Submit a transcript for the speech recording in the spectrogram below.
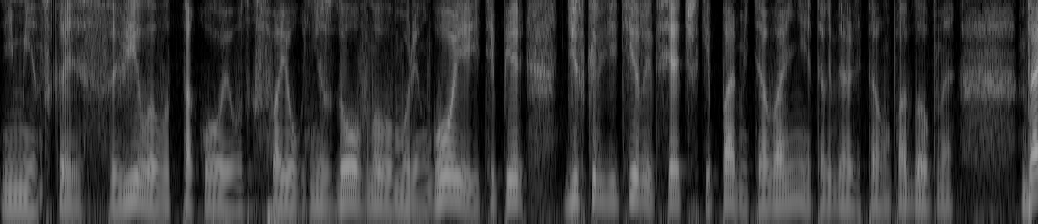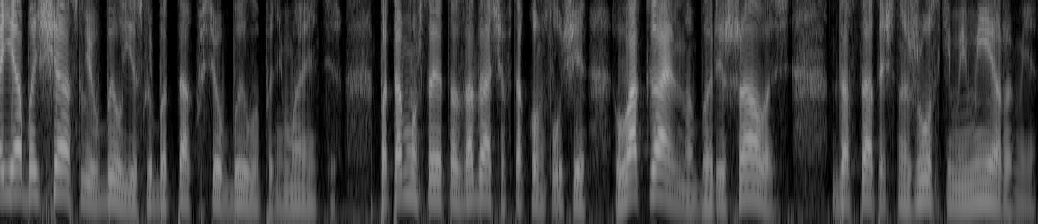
немецкой свила вот такое вот свое гнездо в Новом Уренгое и теперь дискредитирует всячески память о войне и так далее и тому подобное. Да я бы счастлив был, если бы так все было, понимаете. Потому что эта задача в таком случае локально бы решалась достаточно жесткими мерами.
